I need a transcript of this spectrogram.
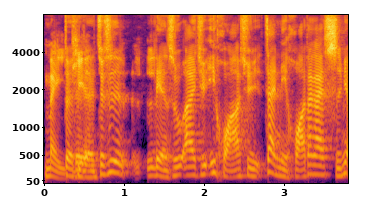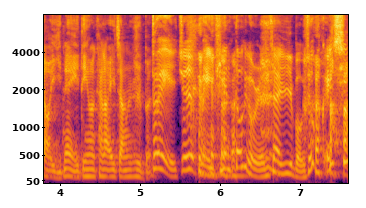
每天对对对，就是脸书 IG 一滑去，在你滑大概十秒以内，一定会看到一张日本。对，就是每天都有人在日本。我 就，哎，这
